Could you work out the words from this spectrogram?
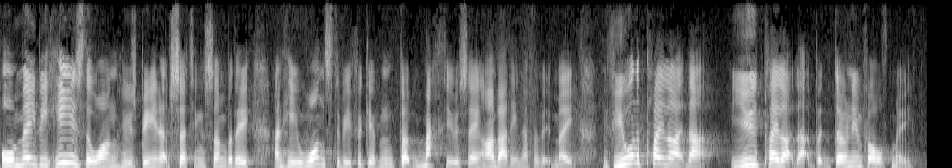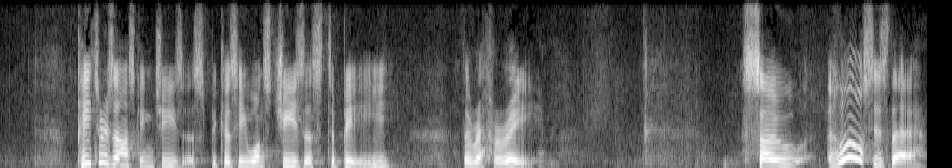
Or maybe he's the one who's been upsetting somebody and he wants to be forgiven, but Matthew is saying, I've had enough of it, mate. If you want to play like that, you play like that, but don't involve me. Peter is asking Jesus because he wants Jesus to be the referee. So, who else is there?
